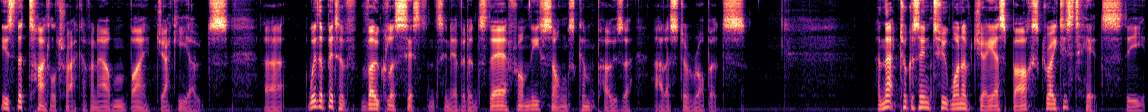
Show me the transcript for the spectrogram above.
is the title track of an album by Jackie Oates, uh, with a bit of vocal assistance in evidence there from the song's composer, Alasdair Roberts. And that took us into one of J.S. Bach's greatest hits, the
